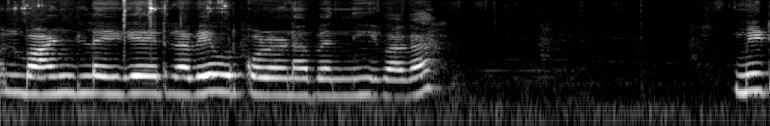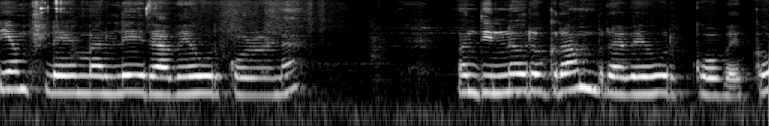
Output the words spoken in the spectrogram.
ಒಂದು ಬಾಣಲೆಗೆ ರವೆ ಹುರ್ಕೊಳ್ಳೋಣ ಬನ್ನಿ ಇವಾಗ. ಮೀಡಿಯಮ್ ಫ್ಲೇಮಲ್ಲಿ ರವೆ ಹುರ್ಕೊಳ್ಳೋಣ. ಒಂದು ಇನ್ನೂರು ಗ್ರಾಮ್ ರವೆ ಹುರ್ಕೋಬೇಕು.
